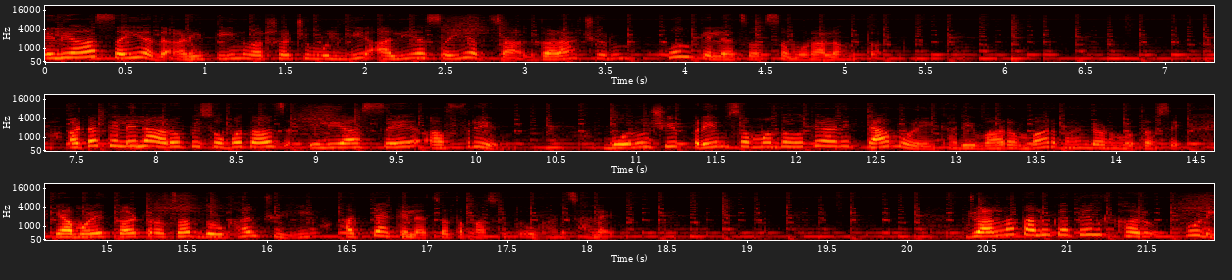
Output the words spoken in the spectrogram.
इलियास सय्यद आणि तीन वर्षाची मुलगी आलिया सय्यदचा गळा चिरून खून केल्याचं समोर आलं होतं. अटक केलेल्या आरोपी सोबतच इलियासचे अफरीन बोनूशी प्रेम संबंध होते आणि त्यामुळे घरी वारंवार भांडण होत असे. यामुळे कट रचत दोघांचीही हत्या केल्याचं तपासात उघड झालंय. जालना तालुक्यातील खरपुडी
